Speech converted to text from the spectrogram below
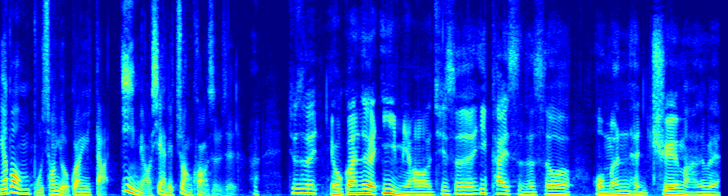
你要帮我们补充有关于打疫苗现在的状况，是不是？就是有关这个疫苗，其实一开始的时候我们很缺嘛，对不对？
